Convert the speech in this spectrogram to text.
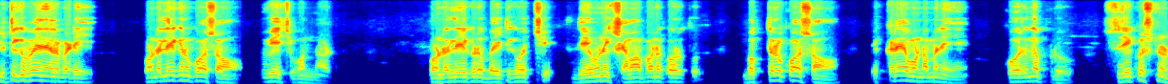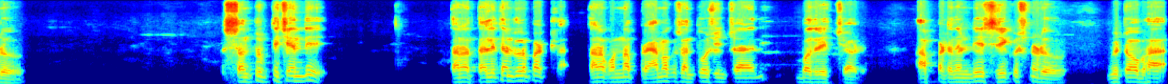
ఇటుకపై నిలబడి పుండలీకుని కోసం వేచి ఉన్నాడు. పుండలీకుడు బయటికి వచ్చి దేవుని క్షమాపణ కోరుతూ భక్తుల కోసం ఇక్కడే ఉండమని కోరినప్పుడు శ్రీకృష్ణుడు సంతృప్తి చెంది తన తల్లిదండ్రుల పట్ల తనకున్న ప్రేమకు సంతోషించాలని బదులిచ్చాడు. అప్పటి నుండి శ్రీకృష్ణుడు విఠోబా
